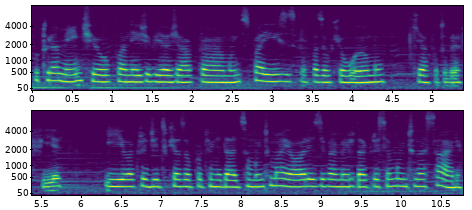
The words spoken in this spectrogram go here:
Futuramente eu planejo viajar para muitos países para fazer o que eu amo, que é a fotografia, e eu acredito que as oportunidades são muito maiores e vai me ajudar a crescer muito nessa área.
